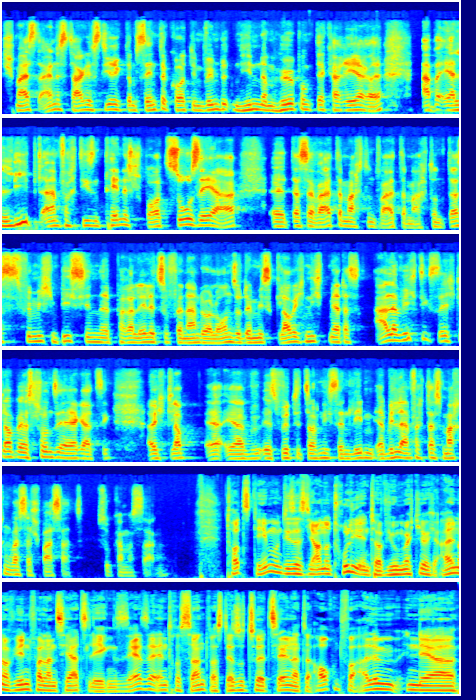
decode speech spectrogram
schmeißt eines Tages direkt am Center Court im Wimbledon hin, am Höhepunkt der Karriere. Aber er liebt einfach diesen Tennissport so sehr, äh, dass er weitermacht und weitermacht. Und das ist für mich ein bisschen eine Parallele zu Fernando Alonso. Dem ist, glaube ich, nicht mehr das Allerwichtigste. Ich glaube, er ist schon sehr ehrgeizig. Aber ich glaube, er, er, es wird jetzt auch nicht sein Leben. Er will einfach das machen, was er Spaß hat. So kann man es sagen. Trotzdem, und dieses Jano Trulli-Interview möchte ich euch allen auf jeden Fall ans Herz legen. Sehr, sehr interessant, was der so zu erzählen hatte. Auch und vor allem in der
